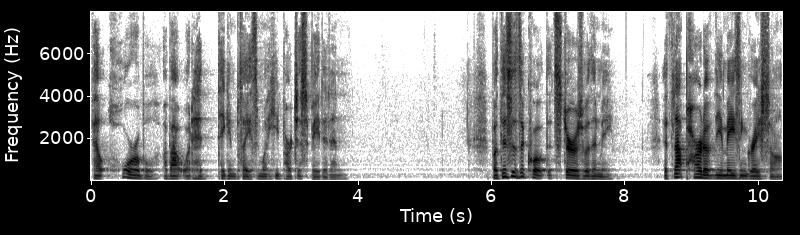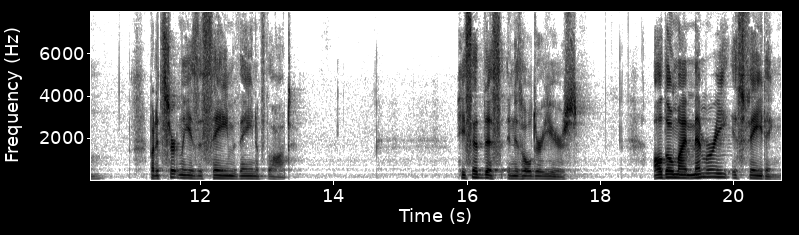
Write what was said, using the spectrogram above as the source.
felt horrible about what had taken place and what he'd participated in. But this is a quote that stirs within me. It's not part of the Amazing Grace song, but it certainly is the same vein of thought. He said this in his older years Although my memory is fading,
